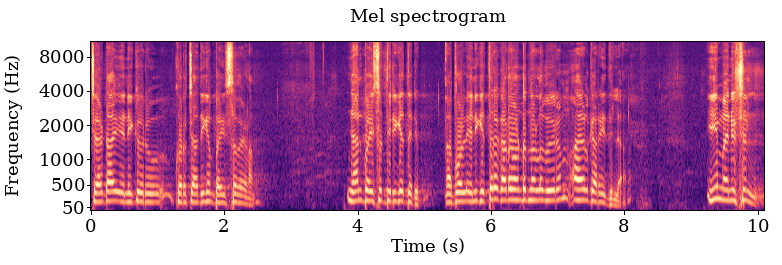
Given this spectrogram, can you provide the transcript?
ചേട്ടാ എനിക്കൊരു കുറച്ചധികം പൈസ വേണം. ഞാൻ പൈസ തിരികെ തരും. അപ്പോൾ എനിക്ക് ഇത്ര കടമുണ്ടെന്നുള്ള വിവരം അയാൾക്കറിയത്തില്ല. ഈ മനുഷ്യൻ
